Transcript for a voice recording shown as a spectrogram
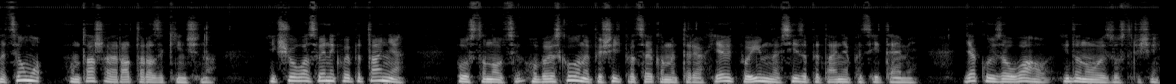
На цьому монтаж аератора закінчено. Якщо у вас виникли питання по установці, обов'язково напишіть про це в коментарях. Я відповім на всі запитання по цій темі. Дякую за увагу і до нових зустрічей.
